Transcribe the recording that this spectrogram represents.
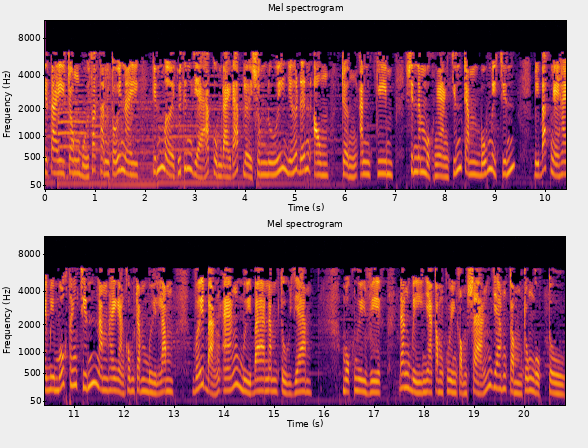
Chia tay trong buổi phát thanh tối nay, kính mời quý thính giả cùng đài đáp lời sông núi nhớ đến ông Trần Anh Kim, sinh năm 1949, bị bắt ngày 21 tháng 9 năm 2015 với bản án 13 năm tù giam. Một người Việt đang bị nhà cầm quyền Cộng sản giam cầm trong ngục tù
